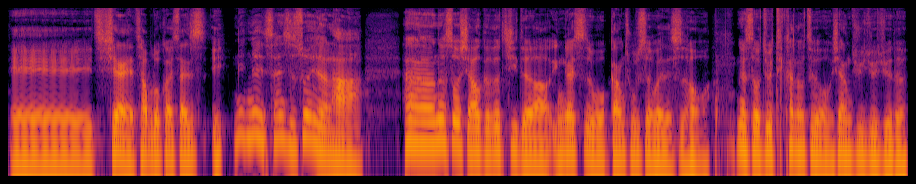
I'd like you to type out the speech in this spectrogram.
诶，现在也差不多快三十，诶，应该也三十岁了啦。啊，那时候小哥哥记得啊，应该是我刚出社会的时候，那时候就看到这个偶像剧，就觉得，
